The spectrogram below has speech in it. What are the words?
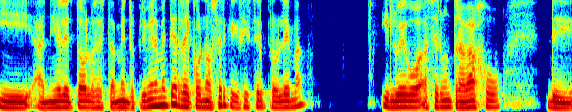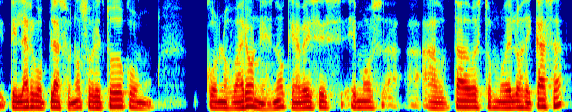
y a nivel de todos los estamentos. Primeramente, reconocer que existe el problema y luego hacer un trabajo de, de largo plazo, ¿no? Sobre todo con, con los varones, ¿no? que a veces hemos adoptado estos modelos de casa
